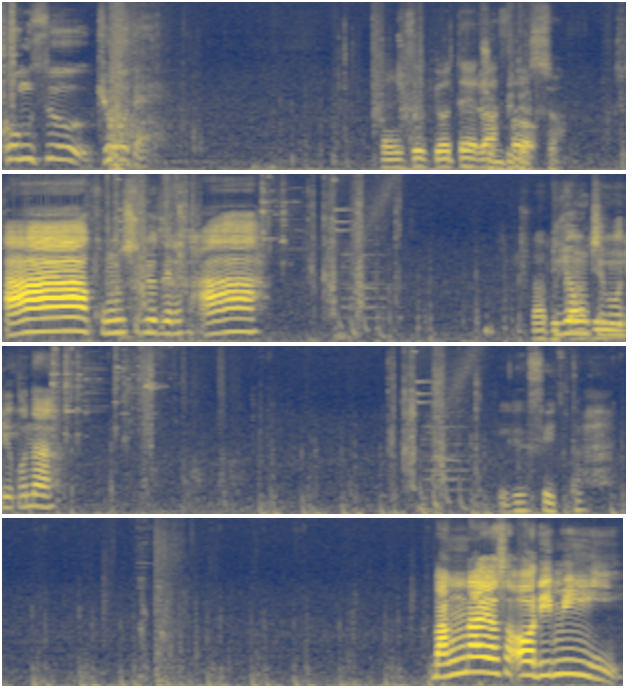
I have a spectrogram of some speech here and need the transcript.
공수 교대. 공수 교대라서. 준비됐어. 아 공수교대라서 아 까비, 무용지물이구나 까비. 이길 수 있다. 막나여서 어 리미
